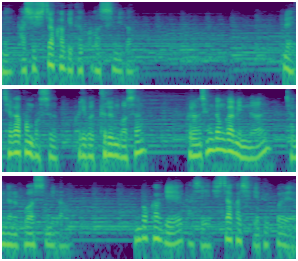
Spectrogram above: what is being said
네, 다시 시작하게 될 것 같습니다. 네, 제가 본 모습 그리고 들은 것은 그런 생동감 있는 장면을 보았습니다. 행복하게 다시 시작하시게 될 거예요.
